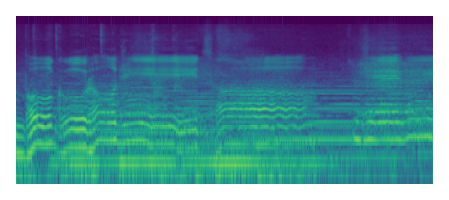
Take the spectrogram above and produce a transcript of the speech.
Bogu rodzicam, dziewicam,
